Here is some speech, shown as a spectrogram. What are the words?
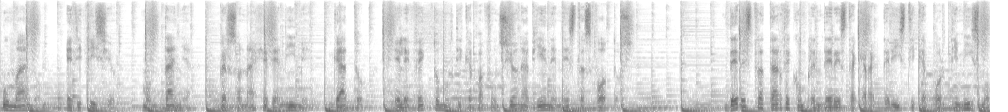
Humano, edificio, montaña, personaje de anime, gato, el efecto multicapa funciona bien en estas fotos. Debes tratar de comprender esta característica por ti mismo,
